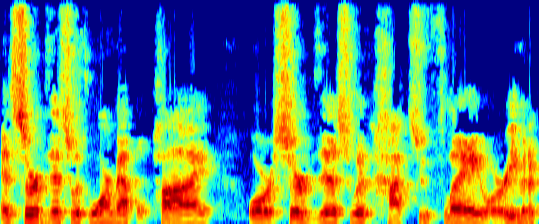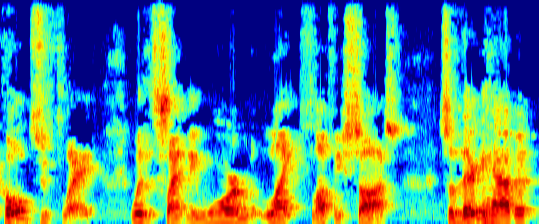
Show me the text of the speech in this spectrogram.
and serve this with warm apple pie, or serve this with hot souffle, or even a cold souffle with a slightly warm, light, fluffy sauce. So there you have it.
